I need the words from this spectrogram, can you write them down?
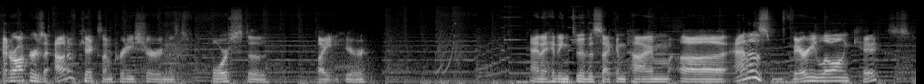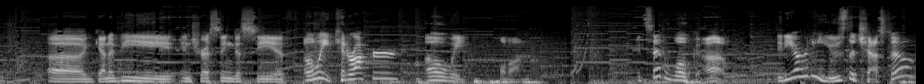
Kid Rocker's out of kicks, I'm pretty sure, and is forced to fight here. Anna hitting through the second time. Uh, Anna's very low on kicks. Uh, gonna be interesting to see if... Oh, wait, Kid Rocker... Oh, wait, hold on. It said woke up. Did he already use the Chesto?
